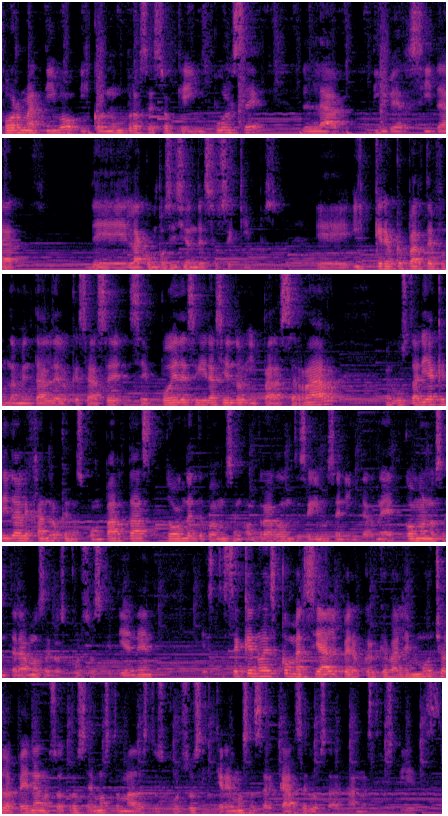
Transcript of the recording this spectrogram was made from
formativo y con un proceso que impulse la diversidad de la composición de sus equipos. Eh, y creo que parte fundamental de lo que se hace se puede seguir haciendo. Y para cerrar, me gustaría, querido Alejandro, que nos compartas dónde te podemos encontrar, dónde seguimos en internet, cómo nos enteramos de los cursos que tienen. Este, sé que no es comercial, pero creo que vale mucho la pena. Nosotros hemos tomado estos cursos y queremos acercárselos a, nuestros clientes.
